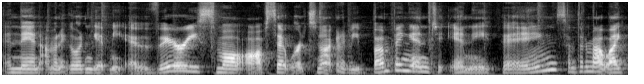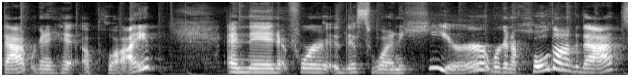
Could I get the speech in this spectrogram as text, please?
And then I'm gonna go ahead and get me a very small offset where it's not gonna be bumping into anything. Something about like that. We're gonna hit apply. And then for this one here, we're gonna hold on to that.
